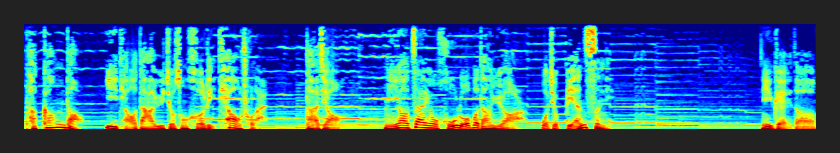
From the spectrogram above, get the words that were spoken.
他刚到，一条大鱼就从河里跳出来，大叫：“你要再用胡萝卜当鱼饵，我就扁死你！”你给的，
